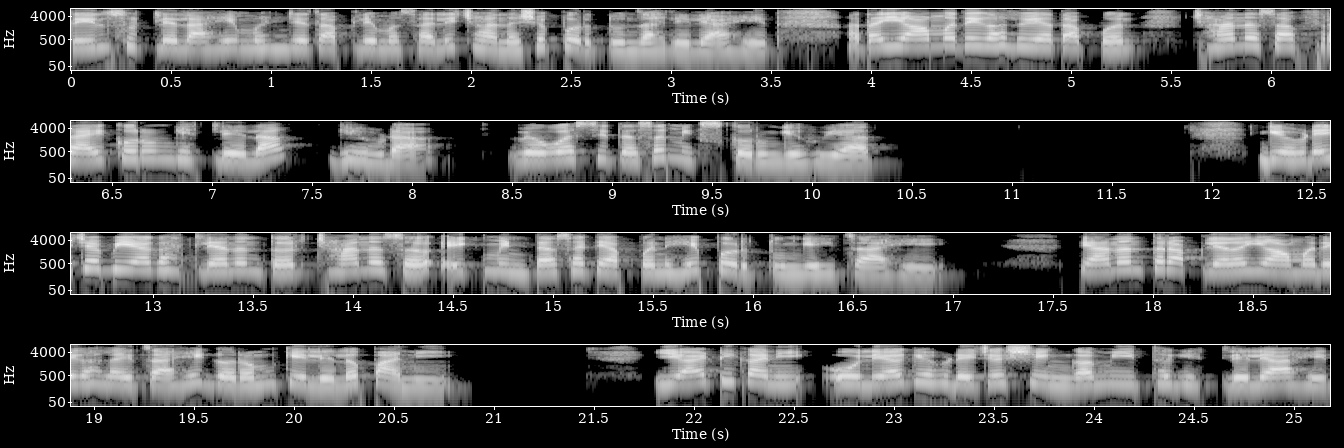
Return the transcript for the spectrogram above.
तेल सुटलेलं आहे. म्हणजेच आपले मसाले छान असे परतून झालेले आहेत. आता यामध्ये घालूयात आपण छान असा फ्राय करून घेतलेला घेवडा. व्यवस्थित असं मिक्स करून घेऊयात. घेवड्याच्या बिया घातल्यानंतर छान असं एक मिनिटासाठी आपण हे परतून घ्यायचं आहे. त्यानंतर आपल्याला यामध्ये घालायचं आहे गरम केलेलं पाणी. या ठिकाणी ओल्या घेवड्याच्या शेंगा मी इथं घेतलेल्या आहेत.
